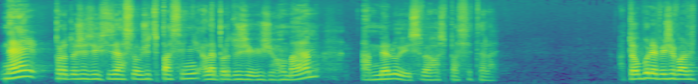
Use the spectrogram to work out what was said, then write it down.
ne protože si chci zasloužit spasení, ale protože už ho mám a miluji svého spasitele. A to bude vyžovat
